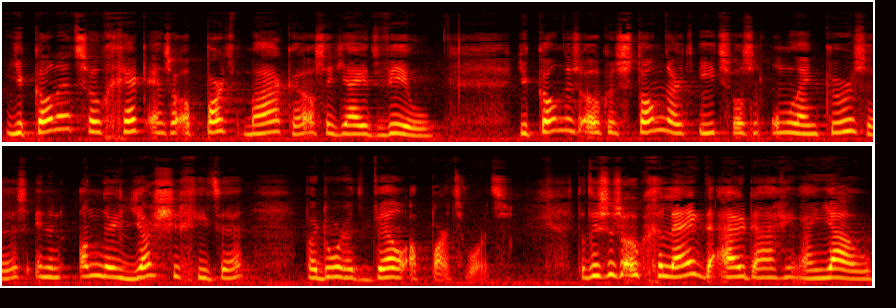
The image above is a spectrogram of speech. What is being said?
Je kan het zo gek en zo apart maken als dat jij het wil. Je kan dus ook een standaard iets zoals een online cursus in een ander jasje gieten, waardoor het wel apart wordt. Dat is dus ook gelijk de uitdaging aan jou.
